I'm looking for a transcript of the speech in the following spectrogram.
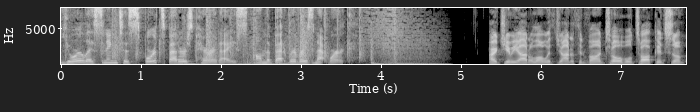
You're listening to Sports Bettor's Paradise on the Bet Rivers Network. All right, Jimmy Ott along with Jonathan Von Tobel talking some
